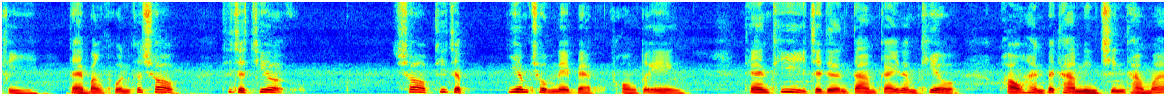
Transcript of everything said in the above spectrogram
ฟรี แต่บางคนก็ชอบที่จะเที่ยวชอบที่จะ เยี่ยมชมในแบบของตัวเอง แทนที่จะเดินตามไกด์นำเที่ยว เขาหันไปถามหลินชินถามว่า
